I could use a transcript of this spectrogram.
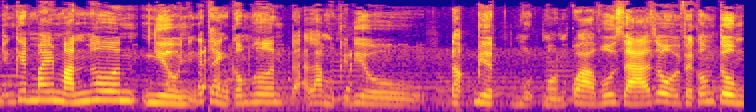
Những cái may mắn hơn nhiều những cái thành công hơn đã là một cái điều đặc biệt một món quà vô giá rồi phải không Tùng?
